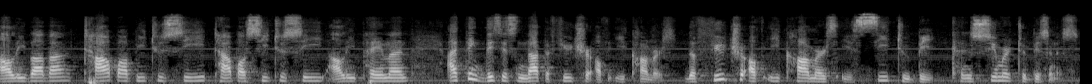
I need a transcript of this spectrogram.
Alibaba, Taobao B2C, Taobao C2C, Alipayment, I think this is not the future of e-commerce. The future of e-commerce is C2B, consumer to business.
